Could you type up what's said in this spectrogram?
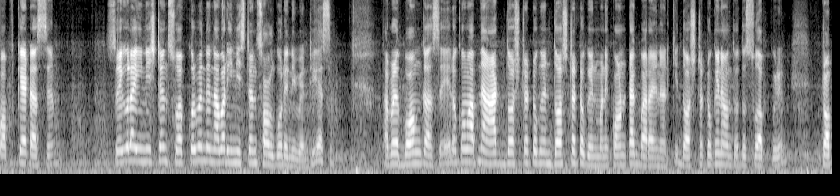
পপক্যাট আছে। সো এগুলো ইনস্ট্যান্ট সোয়াপ করবেন দেন আবার ইনস্ট্যান্ট সলভ করে নেবেন, ঠিক আছে? তারপরে বঙ্ক আছে। এরকম আপনি আট, দশটা টোকেন দশটা টোকেন মানে কন্ট্যাক্ট বাড়ায়েন আর কি দশটা টোকেনে অন্তত সোয়াপ করেন। টপ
